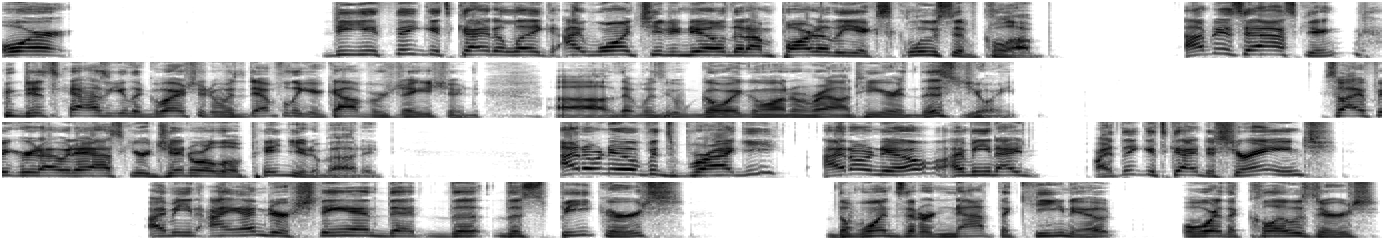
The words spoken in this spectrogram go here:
Or do you think it's kind of like, I want you to know that I'm part of the exclusive club? I'm just asking, just asking the question. It was definitely a conversation uh, that was going on around here in this joint. So I figured I would ask your general opinion about it. I don't know if it's braggy. I don't know. I mean, I I think it's kind of strange. I mean, I understand that the the speakers, the ones that are not the keynote or the closers,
